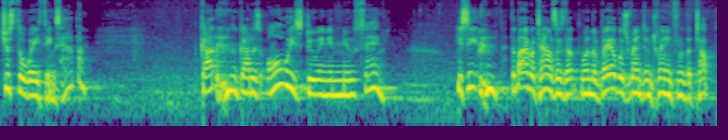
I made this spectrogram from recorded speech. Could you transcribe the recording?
just the way things happen. God, God is always doing a new thing. You see, the Bible tells us that when the veil was rent in twain from the top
